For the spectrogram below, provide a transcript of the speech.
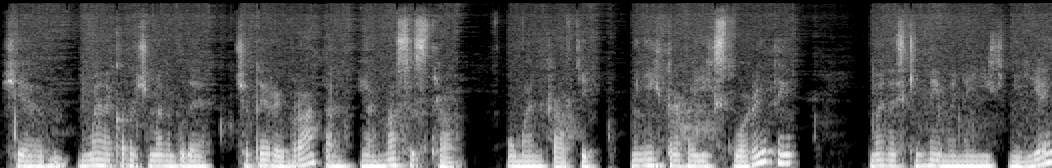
ще в мене, коротше, в мене буде 4 брата і одна сестра у Майнкрафті. Мені їх треба їх створити. У мене скіни, в мене їхні є.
